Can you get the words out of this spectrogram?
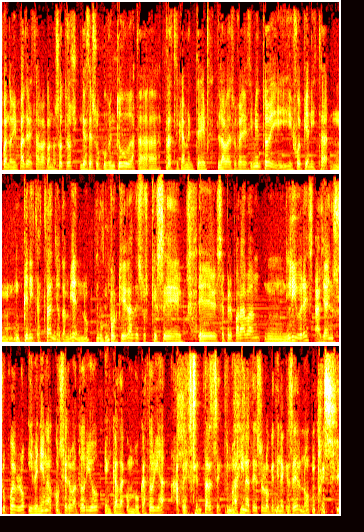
cuando mi padre estaba con nosotros, desde su juventud hasta prácticamente la hora de su fallecimiento y fue pianista, mm, un pianista extraño también, ¿no? Porque era de esos que se, eh, se preparaban mm, libres allá en su pueblo y venían al conservatorio en cada convocatoria a presentarse. Imagínate eso lo que tiene que ser, ¿no? Sí,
